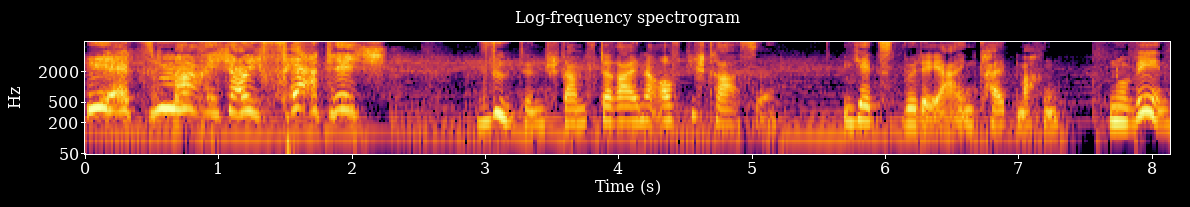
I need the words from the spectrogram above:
Jetzt mach ich euch fertig! Wütend stampfte Rainer auf die Straße. Jetzt würde er einen kalt machen. Nur wen?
